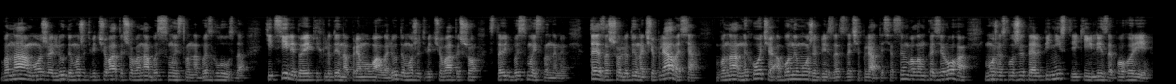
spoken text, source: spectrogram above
вона може, люди можуть відчувати, що вона безсмислена, безглузда. Ті цілі, до яких людина прямувала, люди можуть відчувати, що стають безсмисленними. Те, за що людина чіплялася, вона не хоче або не може більш зачіплятися. Символом Козірога може служити альпініст, який лізе по горі.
